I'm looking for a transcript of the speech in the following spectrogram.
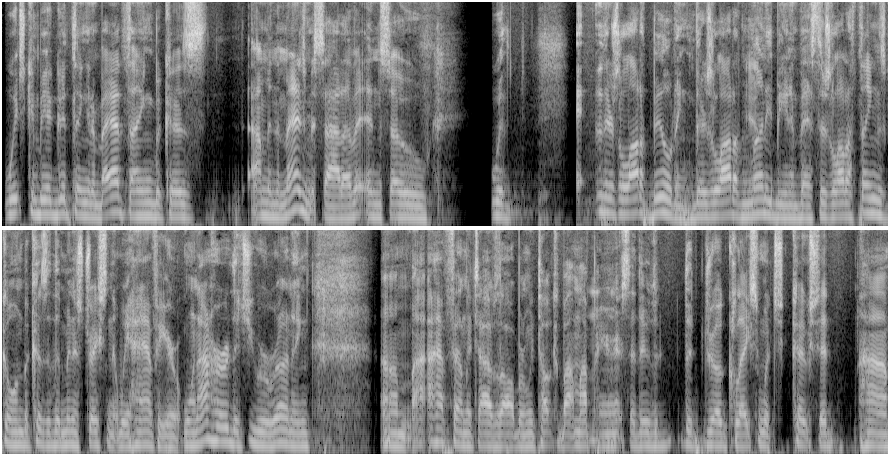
which can be a good thing and a bad thing because I'm in the management side of it, and so with there's a lot of building, there's a lot of money being invested, there's a lot of things going because of the administration that we have here. When I heard that you were running. Um, I I have family ties with Auburn. We talked about my parents that do the, the drug collection, which Coach said, "Hi,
